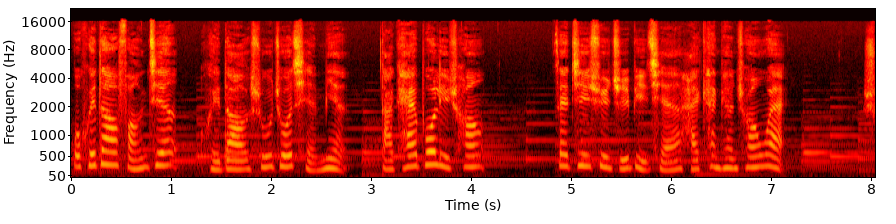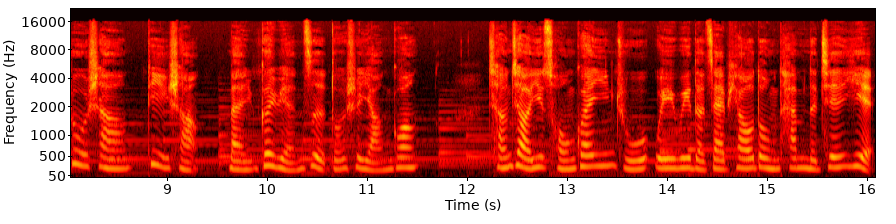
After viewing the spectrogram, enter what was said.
我回到房间，回到书桌前面，打开玻璃窗，在继续执笔前还看看窗外，树上、地上。满个园子都是阳光，墙角一丛观音竹微微的在飘动它们的尖叶，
